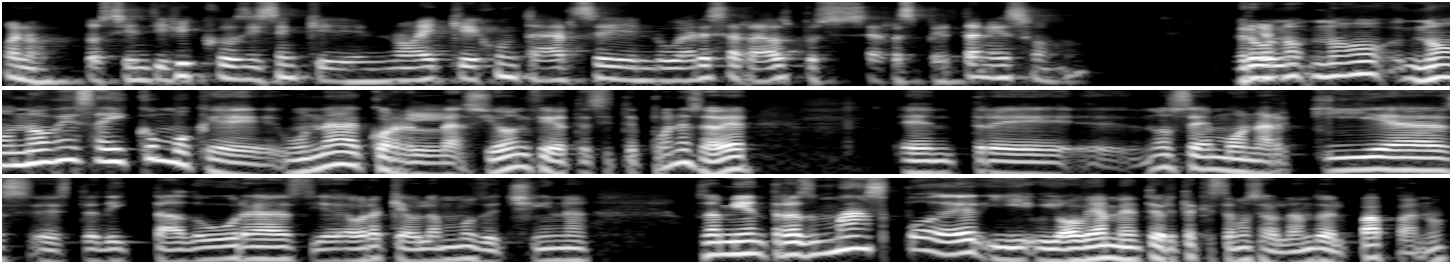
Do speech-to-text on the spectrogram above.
bueno, los científicos dicen que no hay que juntarse en lugares cerrados, pues se respetan eso, ¿no? Pero no, no, no, no ves ahí como que una correlación, fíjate, si te pones a ver entre, eh, no sé, monarquías, este, dictaduras, y ahora que hablamos de China, o sea, mientras más poder, y, obviamente ahorita que estamos hablando del Papa, ¿no?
